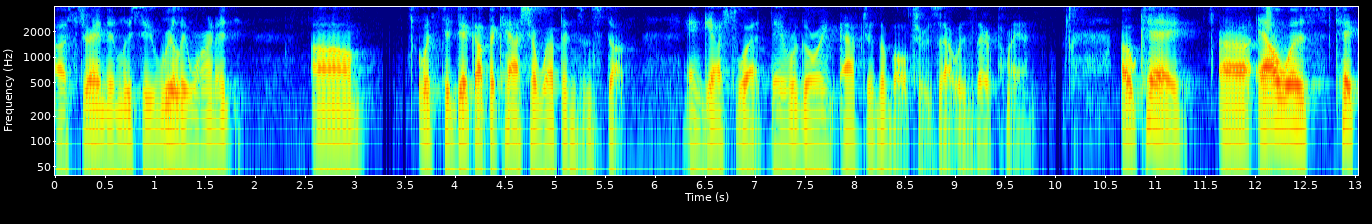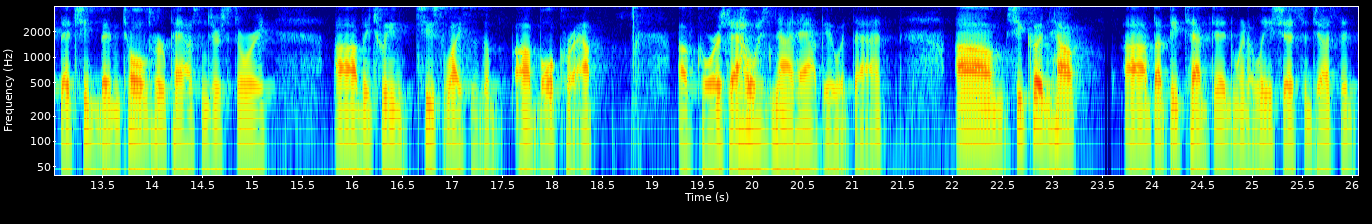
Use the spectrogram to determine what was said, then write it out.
uh, Strand and Lucy, really wanted um, was to dig up a cache of weapons and stuff. And guess what? They were going after the vultures. That was their plan. Okay. Uh, Al was ticked that she'd been told her passenger story uh, between two slices of uh, bullcrap. Of course, Al was not happy with that. Um, she couldn't help uh, but be tempted when Alicia suggested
